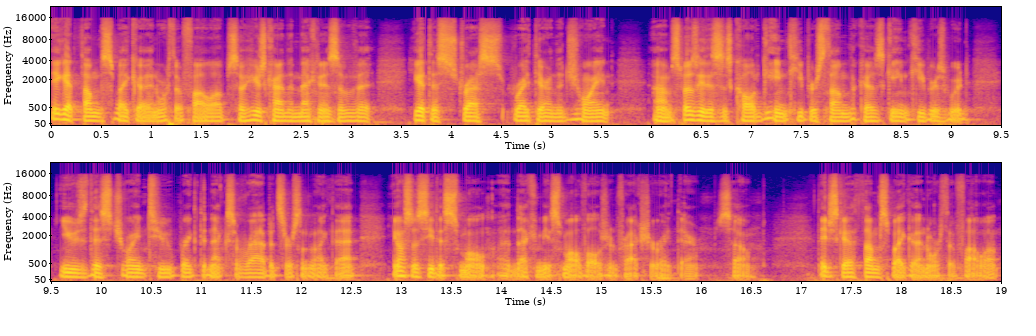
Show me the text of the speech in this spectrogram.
they get thumb spica and ortho follow up. So here's kind of the mechanism of it. You get this stress right there in the joint. Um, supposedly this is called gamekeeper's thumb because gamekeepers would use this joint to break the necks of rabbits or something like that. You also see this small, uh, that can be a small avulsion fracture right there. So they just get a thumb spica and ortho follow up.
